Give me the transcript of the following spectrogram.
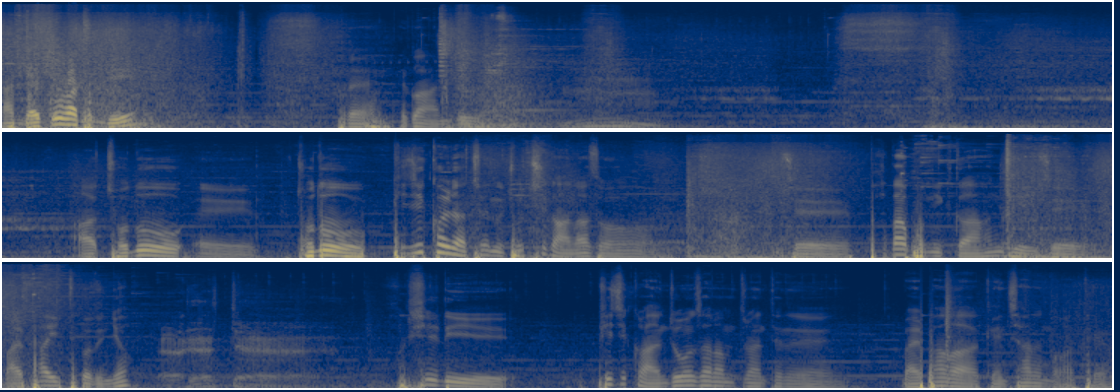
안될것 같은데 그래 이건 안 돼. 아 저도 예 저도 피지컬 자체는 좋지가 않아서 이제 파다 보니까 한 게 이제 말파이트거든요. 확실히 피지컬 안 좋은 사람들한테는 말파가 괜찮은 것 같아요.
